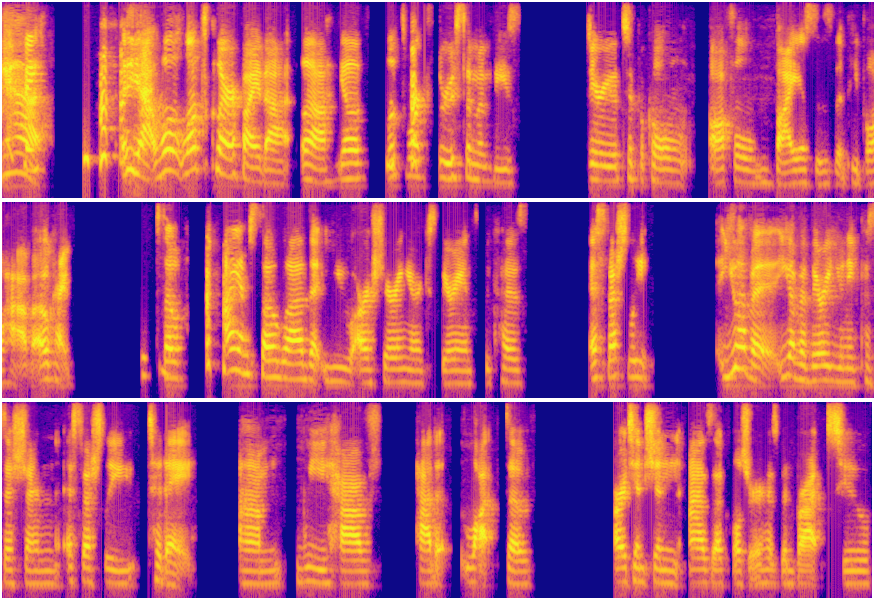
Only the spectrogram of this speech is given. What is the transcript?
Yeah. Yeah well let's clarify that. Uh, yeah let's, let's work through some of these stereotypical awful biases that people have. Okay. So i am so glad that you are sharing your experience because especially you have a you have a very unique position especially today. Um, we have had lots of our attention as a culture has been brought to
